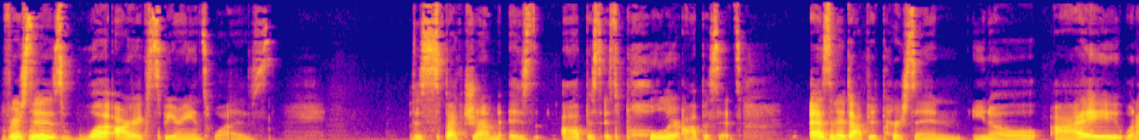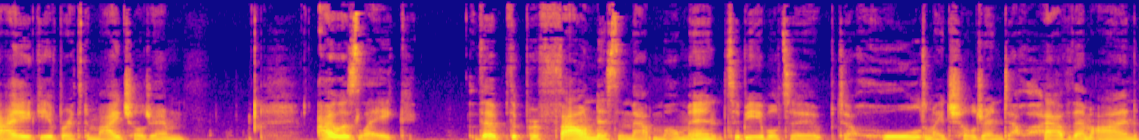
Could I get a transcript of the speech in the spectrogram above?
versus mm-hmm. what our experience was, the spectrum is opposite, it's polar opposites. As an adopted person, you know, I, when I gave birth to my children, I was like, the the profoundness in that moment to be able to to hold my children to have them on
